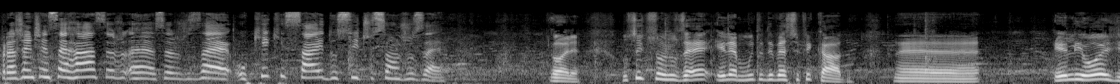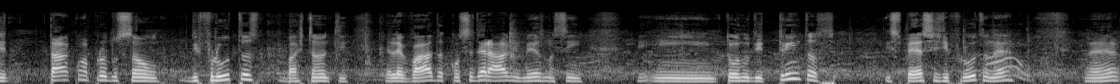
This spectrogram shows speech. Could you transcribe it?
Para a gente encerrar, seu, é, seu, José, o que, que sai do sítio São José? Olha, o sítio São José ele é muito diversificado. É, ele hoje está com a produção de frutas bastante elevada, considerável mesmo assim, em, em torno de 30 espécies de fruta, né? né?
